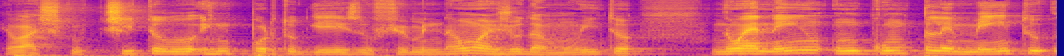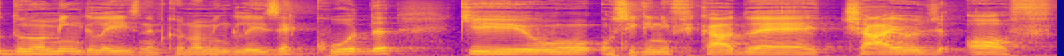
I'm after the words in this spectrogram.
eu acho que o título em português do filme não ajuda muito. Não é nem um complemento do nome inglês, né? Porque o nome inglês é Coda, que o, o significado é Child of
